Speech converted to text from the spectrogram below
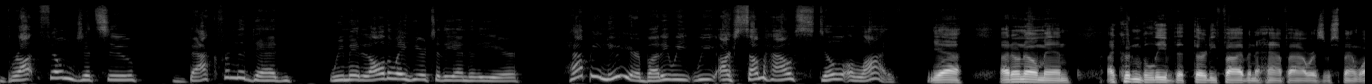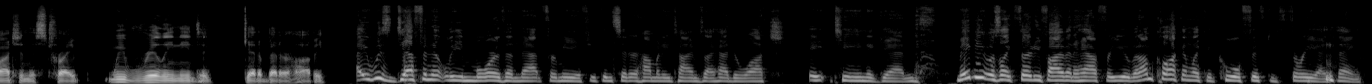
brought film jitsu back from the dead. We made it all the way here to the end of the year. Happy New Year, buddy. We we are somehow still alive. Yeah, I don't know, man. I couldn't believe that 35 and a half hours were spent watching this tripe. We really need to get a better hobby. It was definitely more than that for me if you consider how many times I had to watch 18 again. Maybe it was like 35 and a half for you, but I'm clocking like a cool 53, I think.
